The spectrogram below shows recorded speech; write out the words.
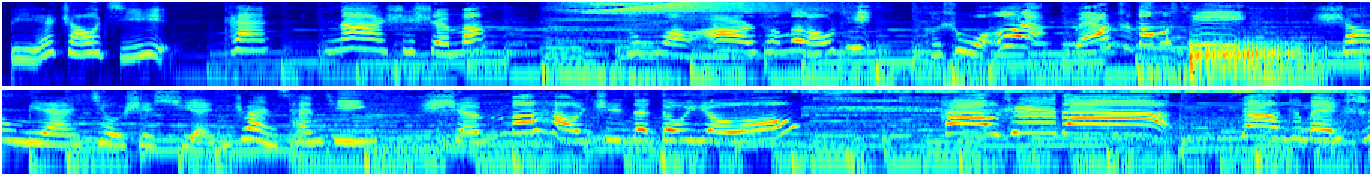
别着急，看那是什么？通往二层的楼梯。可是我饿了，我要吃东西。上面就是旋转餐厅，什么好吃的都有哦。好吃的，向着美食，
